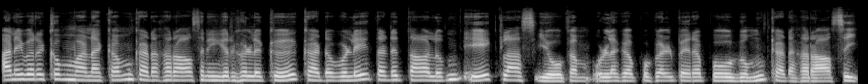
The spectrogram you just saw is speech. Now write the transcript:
அனைவருக்கும் வணக்கம். கடகராசினியர்களுக்கு கடவுளே தடுத்தாலும் ஏ கிளாஸ் யோகம். உலக புகழ் பெற போகும் கடகராசி.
